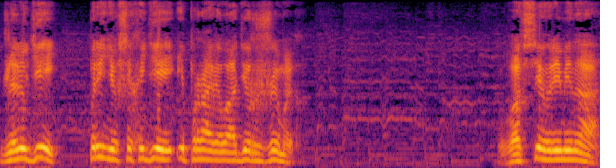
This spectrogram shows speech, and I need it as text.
для людей, принявших идеи и правила одержимых. Во все времена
